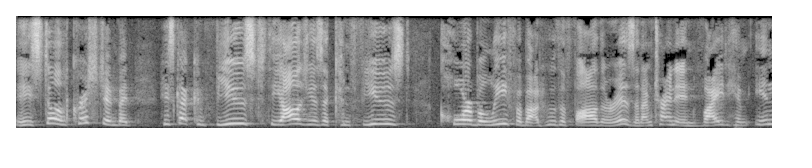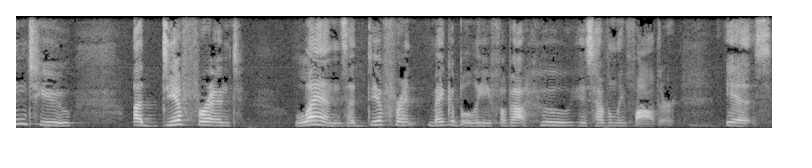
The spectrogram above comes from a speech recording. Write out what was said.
And he's still a Christian, but he's got confused theology as a confused core belief about who the Father is. And I'm trying to invite him into a different lens, a different mega belief about who his Heavenly Father is.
